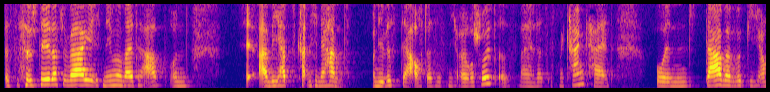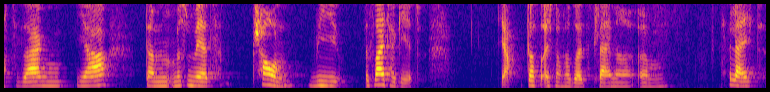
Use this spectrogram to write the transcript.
Es steht auf der Waage, ich nehme weiter ab und äh, aber ihr habt es gerade nicht in der Hand. Und ihr wisst ja auch, dass es nicht eure Schuld ist, weil das ist eine Krankheit. Und da aber wirklich auch zu sagen, ja, dann müssen wir jetzt schauen, wie es weitergeht. Ja, das euch nochmal so als kleine, ähm, vielleicht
